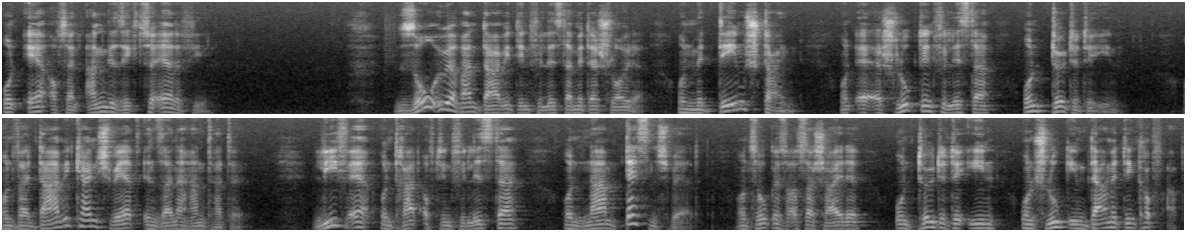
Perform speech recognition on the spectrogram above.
und er auf sein Angesicht zur Erde fiel. So überwand David den Philister mit der Schleuder und mit dem Stein, und er erschlug den Philister und tötete ihn. Und weil David kein Schwert in seiner Hand hatte, lief er und trat auf den Philister und nahm dessen Schwert und zog es aus der Scheide und tötete ihn und schlug ihm damit den Kopf ab.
